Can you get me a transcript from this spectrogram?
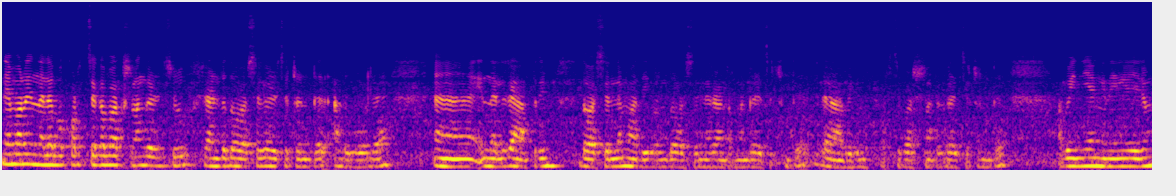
ഞാൻ പറഞ്ഞു ഇന്നലെ കുറച്ചൊക്കെ ഭക്ഷണം കഴിച്ചു. രണ്ട് ദോശ കഴിച്ചിട്ടുണ്ട്. അതുപോലെ ഇന്നലെ രാത്രിയും ദോശ തന്നെ മതി. ദോശ തന്നെ രണ്ടെണ്ണം കഴിച്ചിട്ടുണ്ട്. രാവിലെയും കുറച്ച് ഭക്ഷണമൊക്കെ കഴിച്ചിട്ടുണ്ട്. അപ്പോൾ ഇനി എങ്ങനെയായാലും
